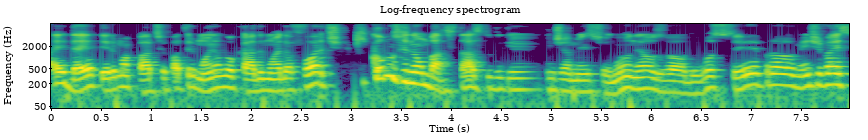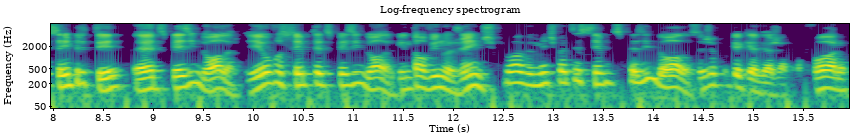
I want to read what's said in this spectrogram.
a ideia é ter uma parte do seu patrimônio alocado em moeda forte, que como se não bastasse tudo que a gente já mencionou, né, Oswaldo, você provavelmente vai sempre ter é, despesa em dólar. Eu vou sempre ter despesa em dólar. Quem está ouvindo a gente provavelmente vai ter sempre despesa em dólar, seja porque quer viajar para fora,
